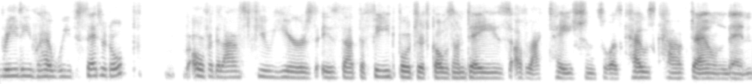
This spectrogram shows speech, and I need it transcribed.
really how we've set it up over the last few years is that the feed budget goes on days of lactation. So as cows calve down, then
